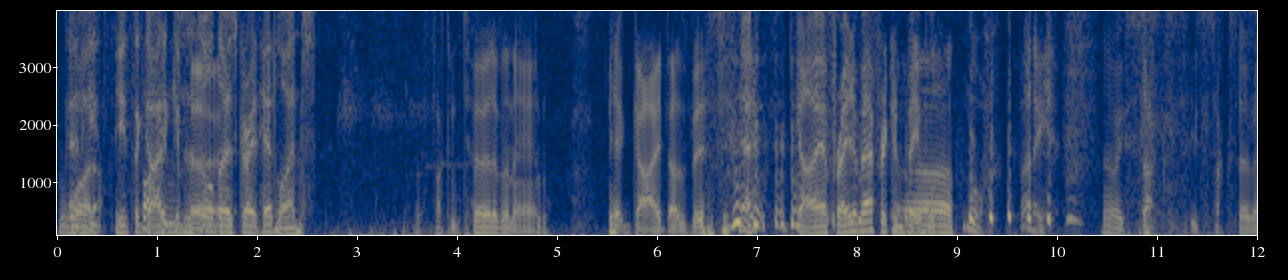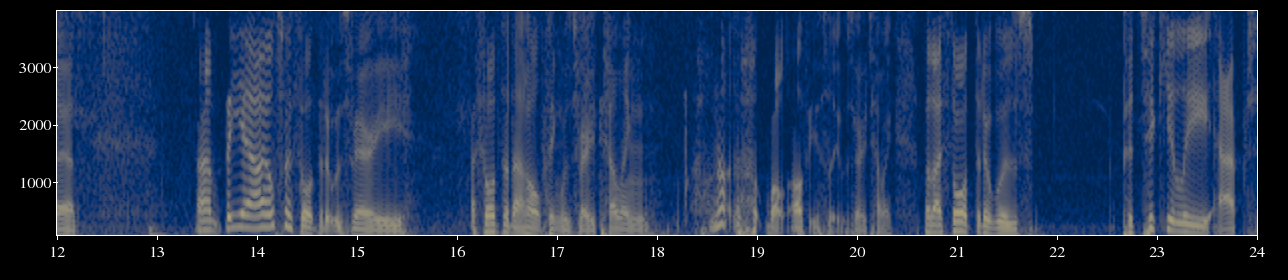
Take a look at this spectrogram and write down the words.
What he's, he's the guy that gives us all those great headlines. A fucking turd of a man. Yeah, Guy does this. Yeah. guy afraid of African people. oh, buddy. Oh, he sucks. He sucks so bad. Um, but yeah, I also thought that it was very. I thought that that whole thing was very telling. Not well, obviously it was very telling, but I thought that it was particularly apt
